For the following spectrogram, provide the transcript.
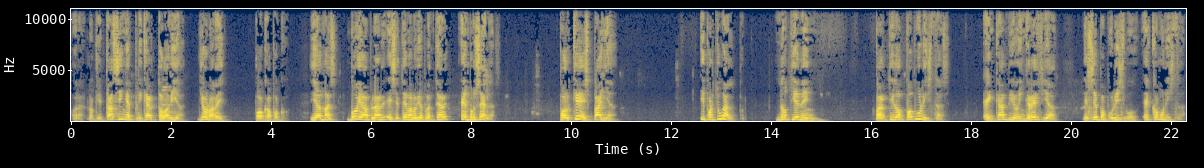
Ahora, lo que está sin explicar todavía, yo lo haré, poco a poco. Y además, voy a hablar, ese tema lo voy a plantear en Bruselas. ¿Por qué España y Portugal. No tienen partidos populistas. En cambio, en Grecia ese populismo es comunista.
